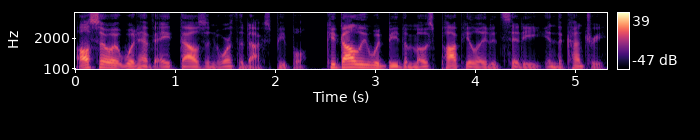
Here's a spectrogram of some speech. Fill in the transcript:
Also, it would have 8,000 Orthodox people. Kigali would be the most populated city in the country.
